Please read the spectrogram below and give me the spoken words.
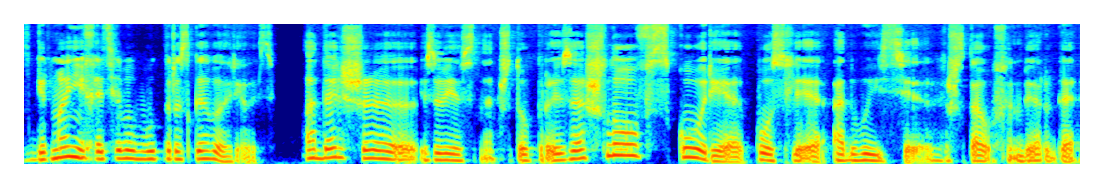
С Германией хотя бы будут разговаривать. А дальше известно, что произошло. Вскоре после отбытия Штауфенберга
